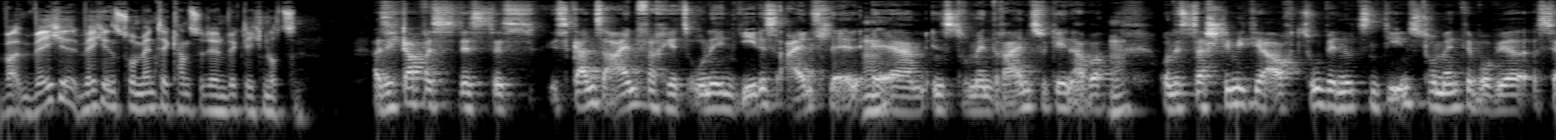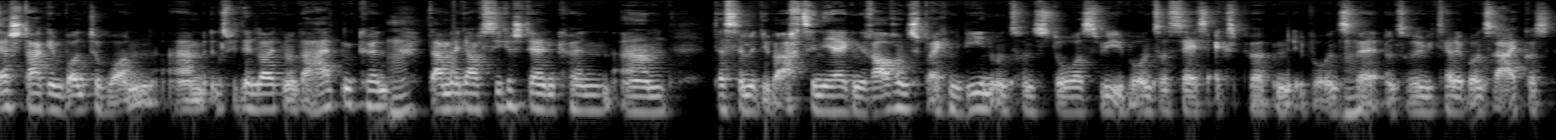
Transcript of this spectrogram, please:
welche, welche Instrumente kannst du denn wirklich nutzen? Also ich glaube, das, das, das ist ganz einfach, jetzt ohne in jedes einzelne äh, Instrument reinzugehen, aber mhm. und es, das stimme ich dir auch zu, wir nutzen die Instrumente, wo wir sehr stark im One-to-One ähm, uns mit den Leuten unterhalten können, mhm. damit auch sicherstellen können, ähm, dass wir mit über 18-jährigen Rauchern sprechen, wie in unseren Stores, wie über unsere Sales-Experten, über unsere, mhm. unsere Retailer, über unsere ICOs.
